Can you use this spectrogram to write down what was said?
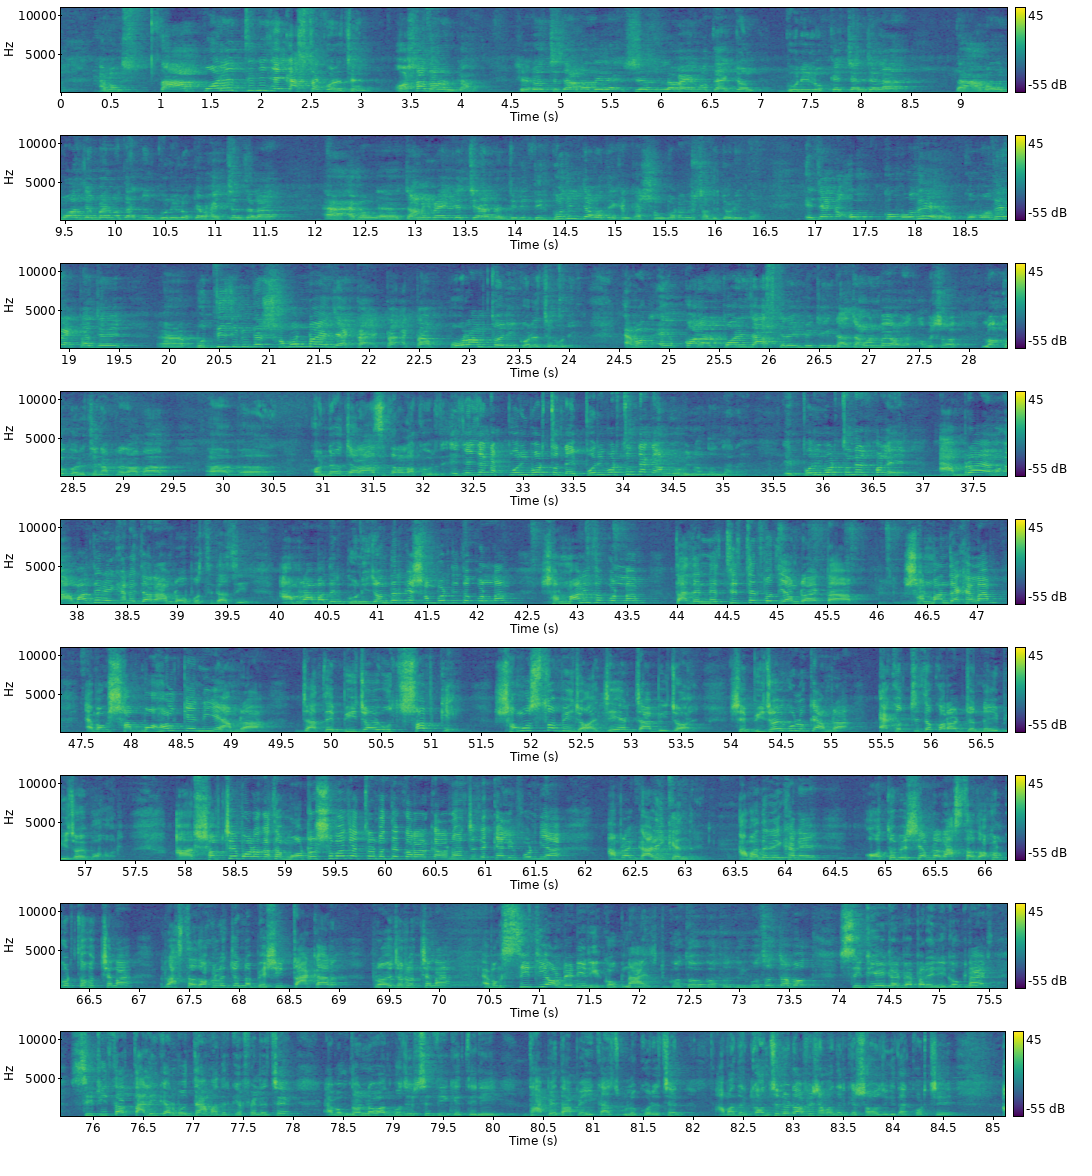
এবং তারপরে তিনি যে কাজটা করেছেন, অসাধারণ কাজ। সেটা হচ্ছে যে আমাদের সিরাজুল্লাহ ভাইয়ের মতো একজন গুণী লোককে চ্যান্সেলার, তা আমাদের মোয়াজ্জেম ভাইয়ের মতো একজন গুণী লোককে ভাইস চ্যান্সেলার এবং জামি ভাইকে চেয়ারম্যান যিনি দীর্ঘদিন যাবত এখানকার সংগঠনের সাথে জড়িত। এই যে একটা ঐক্যবোধের ঐক্যবোধের একটা যে বুদ্ধিজীবীদের সমন্বয়ে যে একটা একটা একটা ফোরাম তৈরি করেছেন উনি এবং করার পরে যে আজকের এই মিটিংটা জামান ভাই অবশ্য লক্ষ্য করেছেন আপনারা, বা অন্য যারা আছে তারা লক্ষ্য করেছে। এই যে এই যে একটা পরিবর্তন এই পরিবর্তনটাকে আমি অভিনন্দন জানাই। এই পরিবর্তনের ফলে আমরা এবং আমাদের এখানে যারা আমরা উপস্থিত আছি, আমরা আমাদের গুণীজনদেরকে সম্বর্ধিত করলাম, সম্মানিত করলাম, তাদের নেতৃত্বের প্রতি আমরা একটা সম্মান দেখালাম এবং সব মহলকে নিয়ে আমরা যাতে বিজয় উৎসবকে, সমস্ত বিজয়, যে যা বিজয় সে বিজয়গুলোকে আমরা একত্রিত করার জন্য এই বিজয় বহর। আর সবচেয়ে বড় কথা মোটর শোভাযাত্রার মধ্যে করার কারণ হচ্ছে যে, ক্যালিফোর্নিয়া আমরা গাড়ি কেন্দ্রে আমাদের এখানে অত বেশি আমরা রাস্তা দখল করতে হচ্ছে না, রাস্তা দখলের জন্য বেশি টাকার প্রয়োজন হচ্ছে না, এবং সিটি অলরেডি রিকগনাইজড গত গত দুই বছর যাবৎ সিটি এটার ব্যাপারে রিকগনাইজ সিটি তার তালিকার মধ্যে আমাদেরকে ফেলেছে, এবং ধন্যবাদ মুজিব সিদ্দিকে তিনি ধাপে ধাপে এই কাজগুলো করেছেন। আমাদের কনসুলেট অফিস আমাদেরকে সহযোগিতা করছে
